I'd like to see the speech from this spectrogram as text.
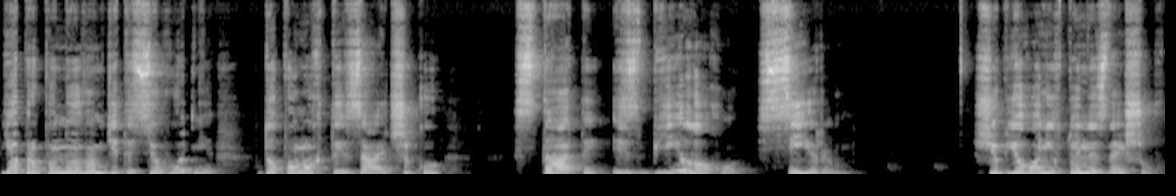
Я пропоную вам, діти, сьогодні допомогти зайчику стати із білого сірим, щоб його ніхто не знайшов.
